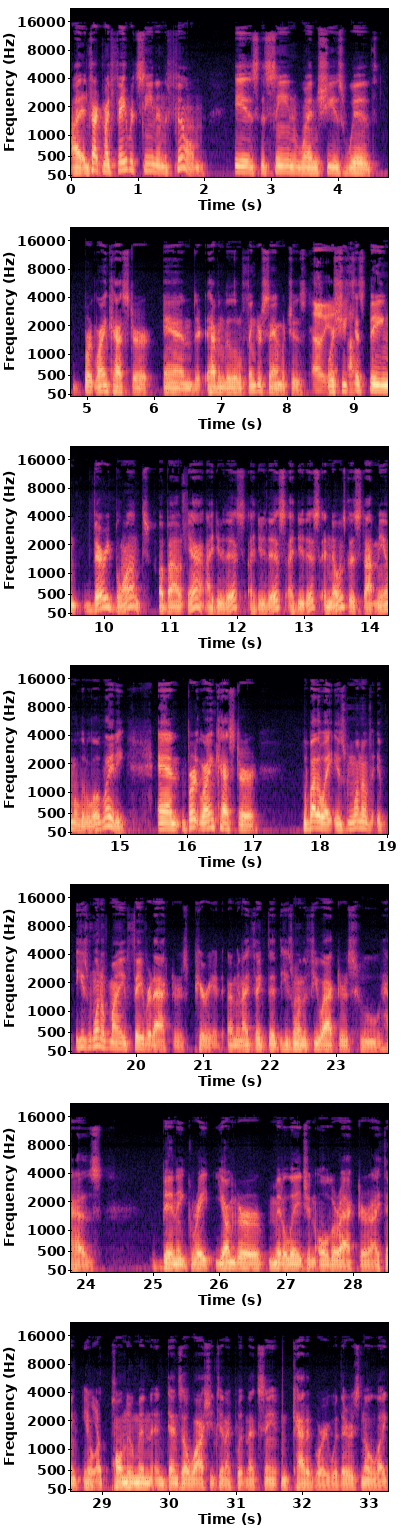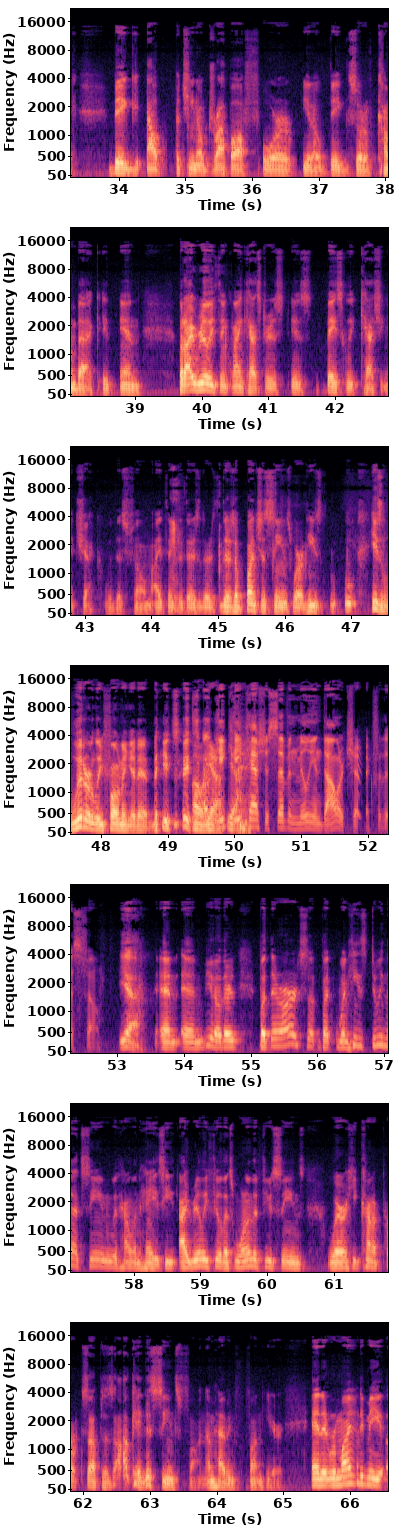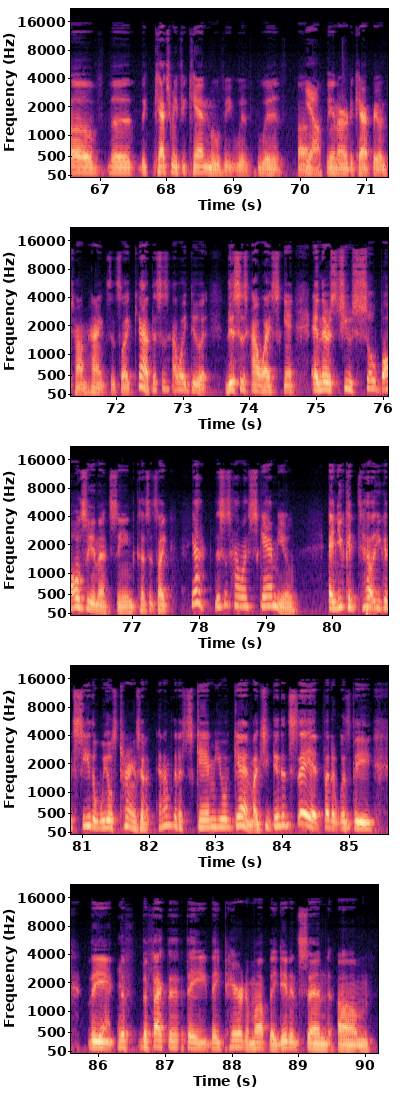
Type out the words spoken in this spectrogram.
Uh, in fact, my favorite scene in the film is the scene when she's with Burt Lancaster and having the little finger sandwiches, Oh yeah. where she's just being very blunt about, yeah, I do this, I do this, I do this, and no one's going to stop me. I'm a little old lady. And Burt Lancaster, who, by the way, is one of if, he's one of my favorite actors. Period. I mean, I think that he's one of the few actors who has been a great younger, middle-aged, and older actor. I think you know Yep. Uh, Paul Newman and Denzel Washington. I put in that same category where there is no like big Al Pacino drop off or you know big sort of comeback. It, and but I really think Lancaster is is basically cashing a check with this film. I think that there's there's there's a bunch of scenes where he's he's literally phoning it in. He's, it's Oh, yeah. he, he cashed a seven million dollar check for this film. yeah, and and you know there, but there are some. But when he's doing that scene with Helen Hayes, he I really feel that's one of the few scenes where he kind of perks up and says, "Okay, this scene's fun. I'm having fun here," and it reminded me of the the Catch Me If You Can movie with with uh, Yeah. Leonardo DiCaprio and Tom Hanks. It's like, yeah, this is how I do it. This is how I scam. And there's she was so ballsy in that scene because it's like, yeah, this is how I scam you and you could tell you could see the wheels turning and, and i'm going to scam you again like she didn't say it but it was the the Yeah, the, the fact that they they paired him up they didn't send um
